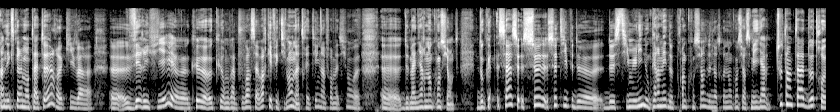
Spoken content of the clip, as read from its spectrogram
un expérimentateur qui va euh, vérifier euh, que qu'on va pouvoir savoir qu'effectivement on a traité une information euh, de manière non consciente. Donc ça, ce, type de, stimuli nous permet de prendre conscience de notre non-conscience. Mais il y a tout un tas d'autres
